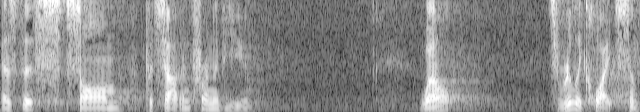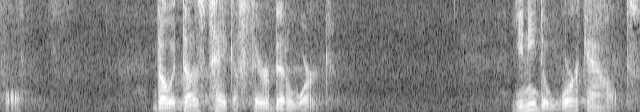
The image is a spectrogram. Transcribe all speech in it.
as this psalm puts out in front of you? Well, it's really quite simple, though it does take a fair bit of work. You need to work out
